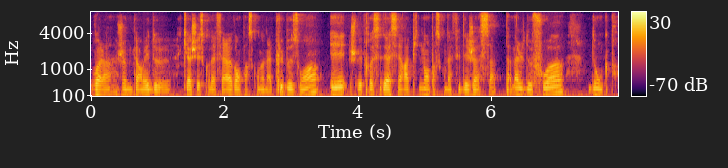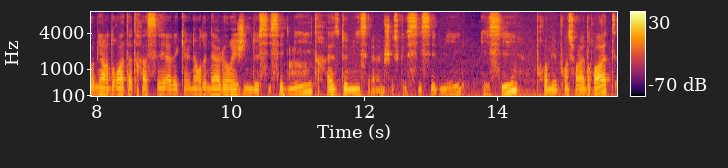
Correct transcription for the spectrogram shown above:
Voilà, je me permets de cacher ce qu'on a fait avant parce qu'on n'en a plus besoin. Et je vais procéder assez rapidement parce qu'on a fait déjà ça pas mal de fois. Donc première droite à tracer avec une ordonnée à l'origine de 6,5. 13,5 c'est la même chose que 6,5 ici premier point sur la droite,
